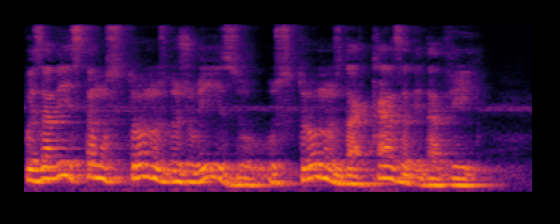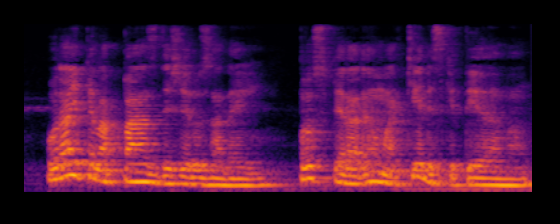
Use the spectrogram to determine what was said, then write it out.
Pois ali estão os tronos do juízo, os tronos da casa de Davi. Orai pela paz de Jerusalém. Prosperarão aqueles que te amam.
